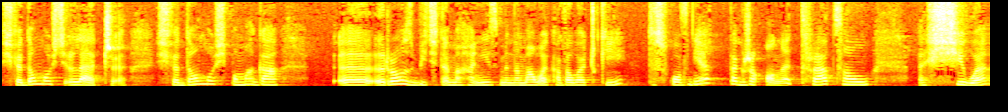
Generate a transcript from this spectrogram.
świadomość leczy. Świadomość pomaga e, rozbić te mechanizmy na małe kawałeczki, dosłownie, tak że one tracą e, siłę,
